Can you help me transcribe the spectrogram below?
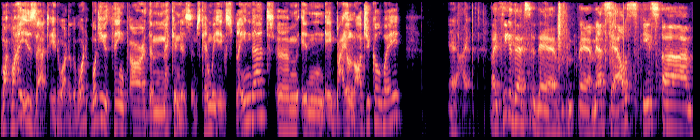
why, why, is that, Eduardo? What, what do you think are the mechanisms? Can we explain that um, in a biological way? Yeah, I, I think that the uh, mast cells is um,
